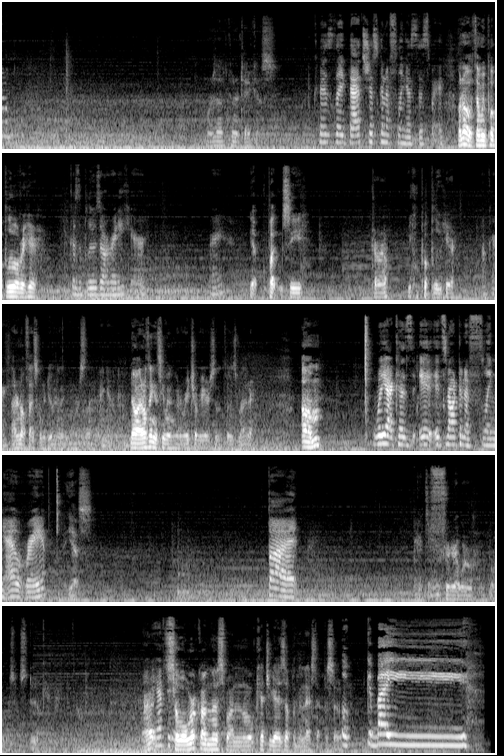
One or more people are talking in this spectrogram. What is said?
Where's that going to take us? Because like that's just gonna fling us this way. Oh no, then we put blue over here. Because the blue's already here, right? Yep, button C. Turn around. You can put blue here. Okay, I don't know if that's going to do anything for us though. I don't know. No, I don't think it's even to reach over here, so it doesn't matter. Um, Well, yeah, because it, it's not gonna fling out, right? yes. But We have to figure out what we're, what we're supposed to do. well, All we right, so get- we'll work on this one, and we'll catch you guys up in the next episode. oh, goodbye.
